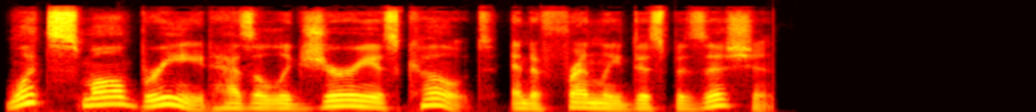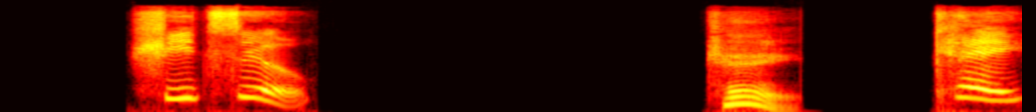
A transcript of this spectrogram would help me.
What small breed has a luxurious coat and a friendly disposition? Shih Tzu. K. K.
